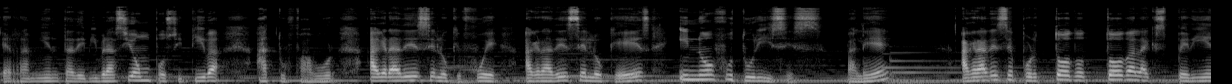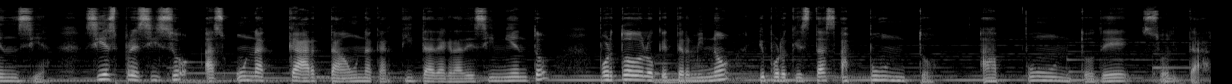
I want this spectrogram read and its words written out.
herramienta de vibración positiva a tu favor. Agradece lo que fue, agradece lo que es y no futurices, ¿vale? Agradece por todo, toda la experiencia. Si es preciso, haz una carta, una cartita de agradecimiento por todo lo que terminó y por lo que estás a punto, a punto de soltar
